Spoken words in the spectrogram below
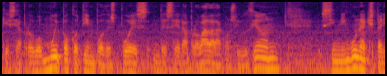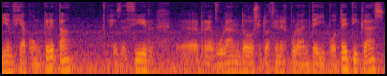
que se aprobó muy poco tiempo después de ser aprobada la Constitución, sin ninguna experiencia concreta, es decir, eh, regulando situaciones puramente hipotéticas,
